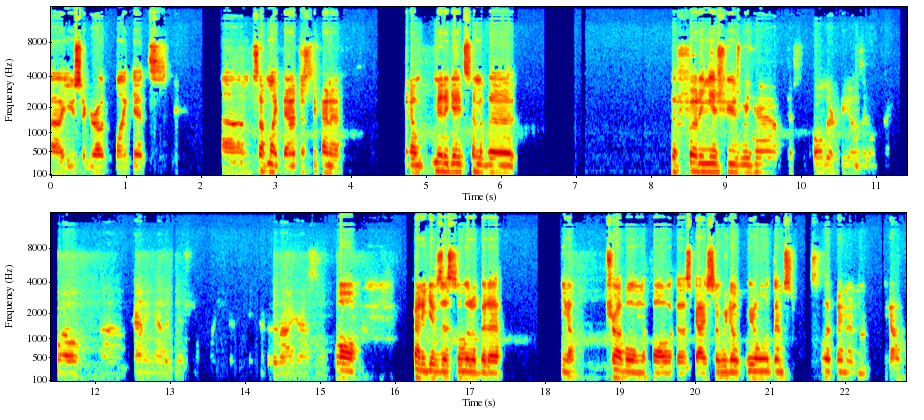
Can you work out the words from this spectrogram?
uh, use of growth blankets, um, something like that, just to kind of you know mitigate some of the the footing issues we have. Just older fields that don't well, um, adding that additional to the ryegrass in the fall kind of gives us a little bit of you know trouble in the fall with those guys. So we don't we don't want them slipping and you know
